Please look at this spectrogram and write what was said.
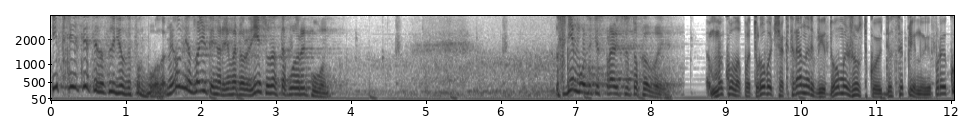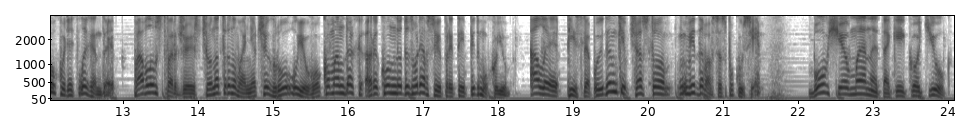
И все, естественно, следил за футболом. И он мне звонит и говорит, Владимир, есть у нас такой рыкун. С ним можете справиться только вы. Микола Петрович, як тренер, відомий жорсткою дисципліною, про яку ходять легенди. Павлов стверджує, що на тренування чи гру у його командах Рекун не дозволяв собі прийти під мухою, але після поєдинків часто віддавався спокусі. Був ще в мене такий котюк.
